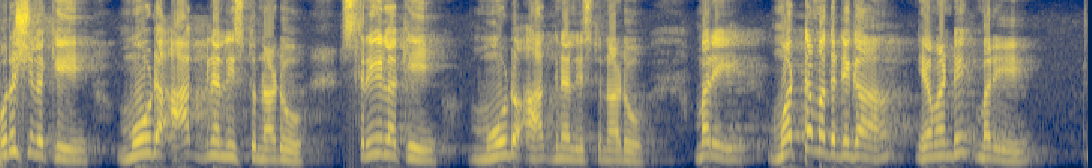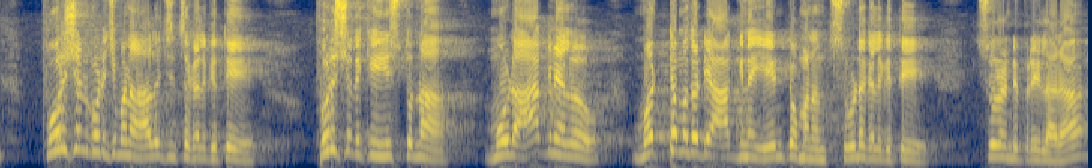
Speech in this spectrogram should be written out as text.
పురుషులకి మూడు ఆజ్ఞలు ఇస్తున్నాడు స్త్రీలకి మూడు ఆజ్ఞలు ఇస్తున్నాడు. మరి మొట్టమొదటిగా ఏమండి? మరి పురుషుల గురించి మనం ఆలోచించగలిగితే పురుషులకి ఇస్తున్న మూడు ఆజ్ఞలు మొట్టమొదటి ఆజ్ఞ ఏంటో మనం చూడగలిగితే చూడండి ప్రియులారా.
